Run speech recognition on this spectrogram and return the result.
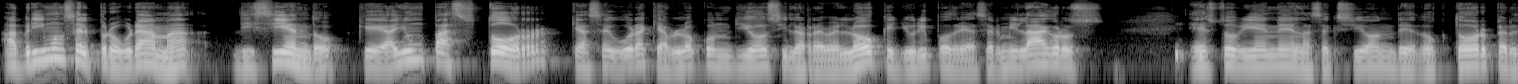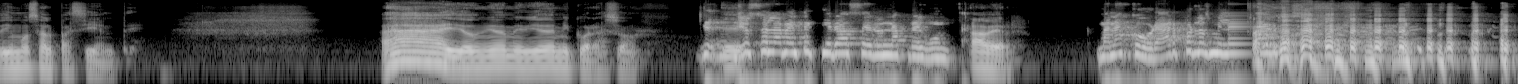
Abrimos el programa diciendo que hay un pastor que asegura que habló con Dios y le reveló que Yuri podría hacer milagros. Esto viene en la sección de Doctor, perdimos al paciente. Ay, Dios mío de mi vida y mi corazón. Eh, yo, solamente quiero hacer una pregunta. A ver. ¿Van a cobrar por los milagros?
